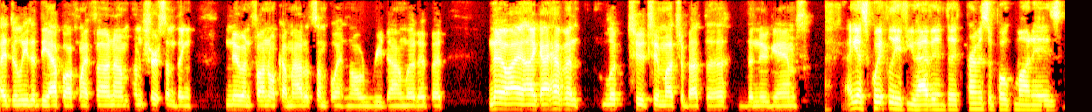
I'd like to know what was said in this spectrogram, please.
I deleted the app off my phone. I'm I'm sure something new and fun will come out at some point, and I'll re-download it. But no, I like I haven't looked too too much about the the new games. I guess quickly, if you haven't, the premise of Pokemon is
